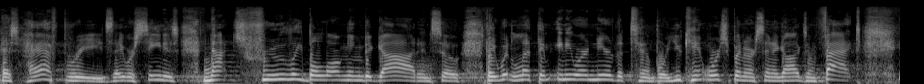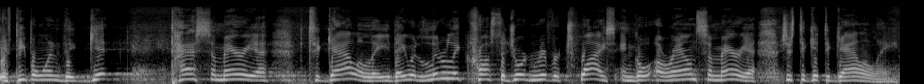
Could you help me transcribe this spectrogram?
as half breeds they were seen as not truly belonging to God, and so they wouldn't let them anywhere near the temple. You can't worship in our synagogues. In fact, if people wanted to get past Samaria to Galilee, they would literally cross the Jordan River twice and go around Samaria just to get to Galilee.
